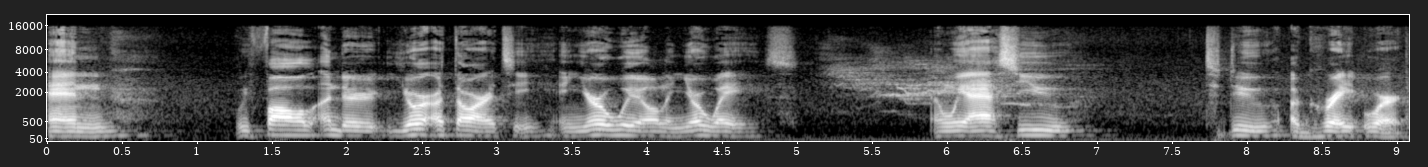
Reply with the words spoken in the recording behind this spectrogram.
And we fall under your authority and your will and your ways. And we ask you to do a great work.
